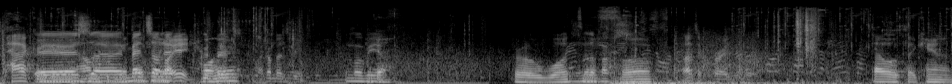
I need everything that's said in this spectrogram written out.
pack. There's, I don't know if uh, we can get meds on it. good here? meds. I got meds. Movie. Bro, what the Motherfuckers. fuck? That's a crazy thing. That looked like cannon.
